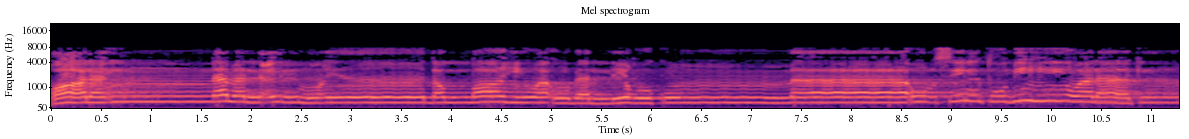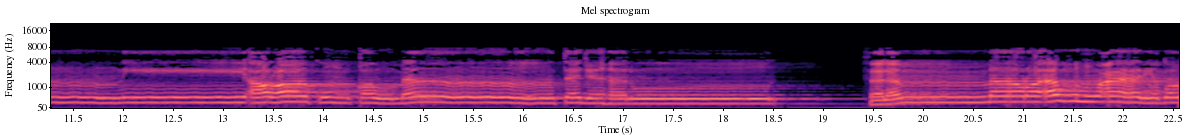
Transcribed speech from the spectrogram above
قال إنما العلم عند الله وأبلغكم ما أرسلت به ولكني أراكم قوما تجهلون فلما رأوه عارضا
